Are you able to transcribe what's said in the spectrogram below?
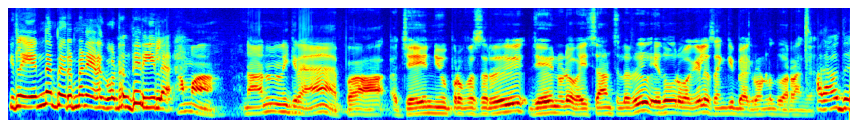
இதுல என்ன பெருமைன்னு எனக்கு ஒன்றும் தெரியல. ஆமா. நான் என்ன நினைக்கிறேன் இப்போ ஜேஎன்யூ ப்ரொஃபஸரு ஜேஎன்யூட வைஸ் சான்சலரு ஏதோ ஒரு வகையில சங்கி பேக்ரவுண்ட்லேருந்து வர்றாங்க. அதாவது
